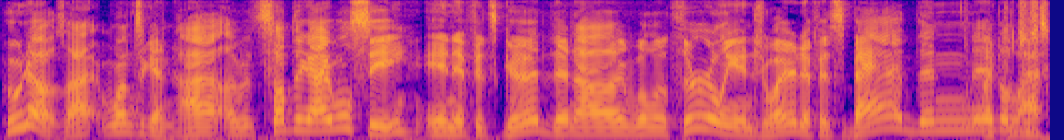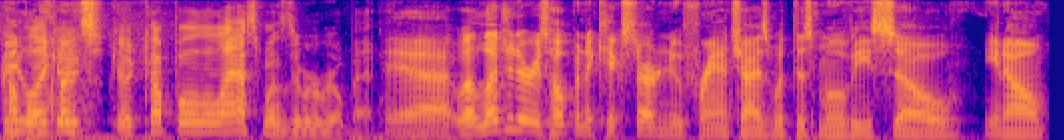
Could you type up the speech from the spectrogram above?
Who knows? I, once again, I, it's something I will see, and if it's good, then I will thoroughly enjoy it. If it's bad, then it'll last just be like a, a couple of the last ones that were real bad. Yeah. Well, legendary is hoping to kickstart a new franchise with this movie, so you know,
